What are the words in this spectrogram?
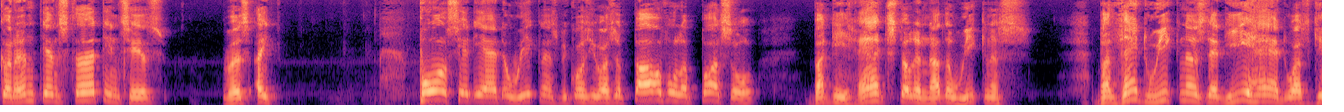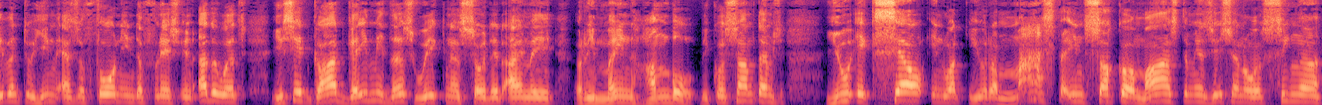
Corinthians 13 says, verse 8, Paul said he had a weakness because he was a powerful apostle but he had still another weakness. But that weakness that he had was given to him as a thorn in the flesh. In other words, he said, God gave me this weakness so that I may remain humble. Because sometimes you excel in what you're a master in soccer, a master musician, or a singer,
